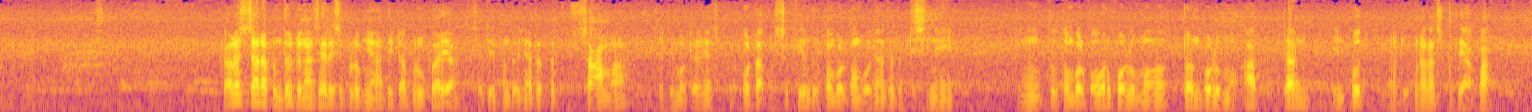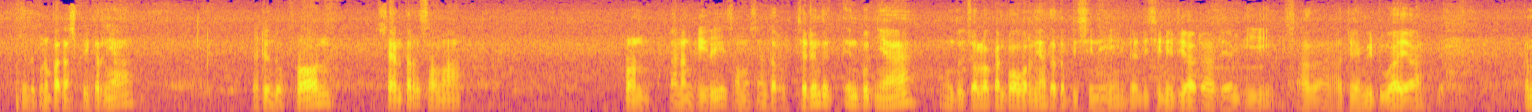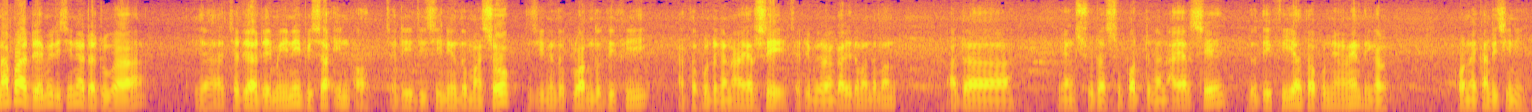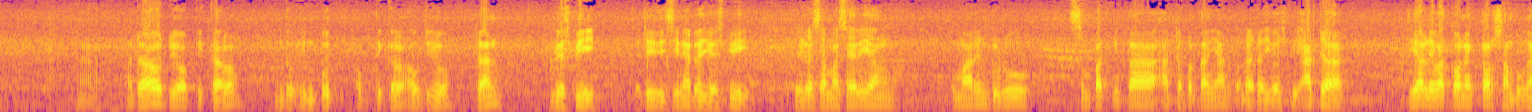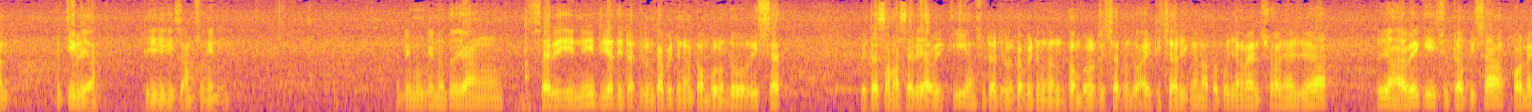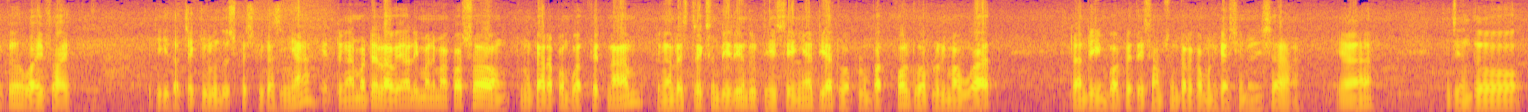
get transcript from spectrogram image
kalau secara bentuk dengan seri sebelumnya tidak berubah ya, jadi bentuknya tetap sama. Jadi modelnya kotak persegi untuk tombol-tombolnya tetap di sini untuk tombol power, volume down, volume up dan input. Nah, digunakan seperti apa? Untuk penempatan speakernya, jadi untuk front, center sama front, kanan kiri sama center. Jadi untuk inputnya, untuk colokan powernya tetap di sini dan di sini dia ada HDMI, HDMI 2 ya. Kenapa HDMI di sini ada dua? Ya, jadi HDMI ini bisa in out. Jadi di sini untuk masuk, di sini untuk keluar untuk TV ataupun dengan ARC. Jadi barangkali teman-teman ada yang sudah support dengan ARC untuk TV ataupun yang lain tinggal konekkan di sini. Nah, ada audio optical untuk input optical audio dan USB. Jadi di sini ada USB. Beda sama seri yang kemarin dulu sempat kita ada pertanyaan kok ada USB. Ada, dia lewat konektor sambungan kecil ya di Samsung ini. Jadi mungkin untuk yang seri ini dia tidak dilengkapi dengan tombol untuk reset. Beda sama seri Aweki yang sudah dilengkapi dengan tombol reset untuk ID jaringan ataupun yang lain. Soalnya dia yang Aweki sudah bisa connect ke WiFi. Jadi kita cek dulu untuk spesifikasinya. Dengan model HWA 550 negara pembuat Vietnam dengan listrik sendiri untuk DC nya dia 24 volt 25 watt dan diimpor PT Samsung Telekomunikasi Indonesia ya. Jadi untuk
